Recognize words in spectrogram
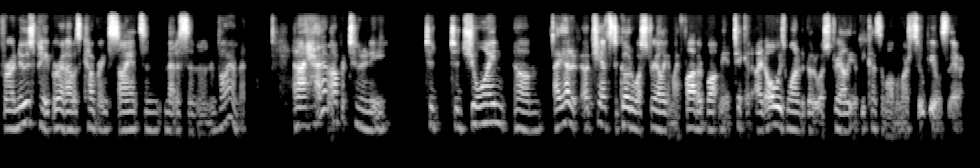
for a newspaper and I was covering science and medicine and environment. And I had an opportunity to to join. Um, I had a, a, chance to go to Australia. My father bought me a ticket. I'd always wanted to go to Australia because of all the marsupials there,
